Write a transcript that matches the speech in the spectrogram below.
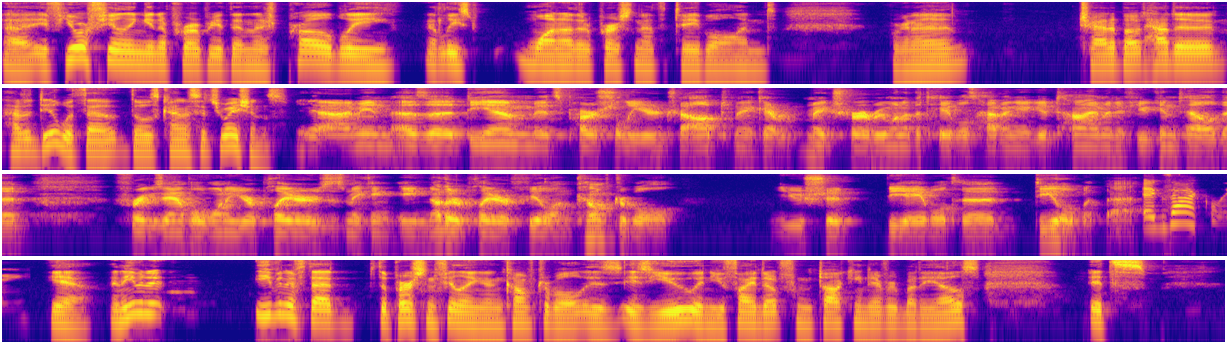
uh, if you're feeling inappropriate then there's probably at least one other person at the table and we're gonna chat about how to how to deal with tho- those kind of situations Yeah, I mean, as a DM, it's partially your job to make make sure everyone at the table's having a good time, and if you can tell that, for example, one of your players is making another player feel uncomfortable, you should be able to deal with that. Exactly. yeah and even it even if that the person feeling uncomfortable is is you and you find out from talking to everybody else it's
